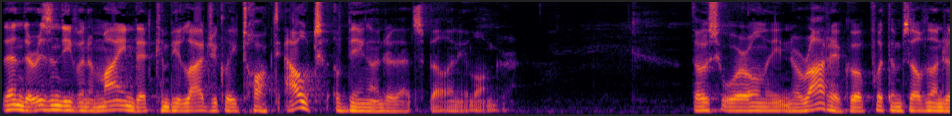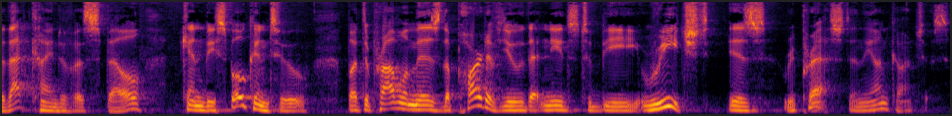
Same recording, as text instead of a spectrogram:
then there isn't even a mind that can be logically talked out of being under that spell any longer. Those who are only neurotic, have put themselves under that kind of a spell, can be spoken to. But the problem is the part of you that needs to be reached is repressed in the unconscious.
